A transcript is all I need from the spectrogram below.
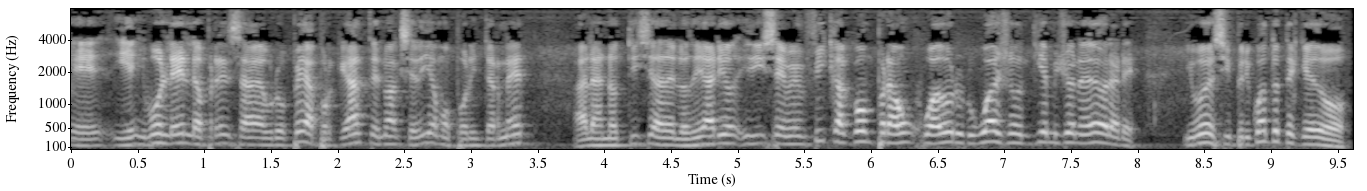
eh, y, vos lees la prensa europea, porque antes no accedíamos por internet a las noticias de los diarios, y dice, Benfica compra a un jugador uruguayo en 10 millones de dólares. Y vos decís, pero cuánto te quedó?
